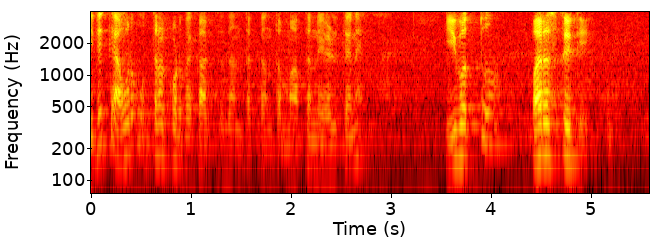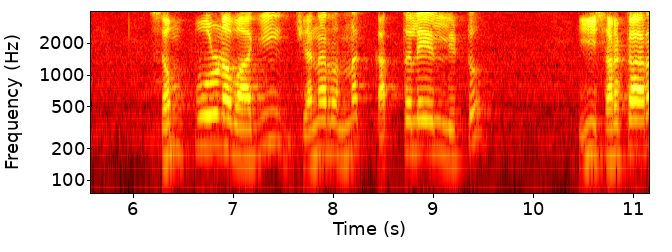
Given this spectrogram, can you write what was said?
ಇದಕ್ಕೆ ಅವ್ರಿಗೂ ಉತ್ತರ ಕೊಡಬೇಕಾಗ್ತದೆ ಅಂತಕ್ಕಂಥ ಮಾತನ್ನು ಹೇಳ್ತೇನೆ. ಇವತ್ತು ಪರಿಸ್ಥಿತಿ ಸಂಪೂರ್ಣವಾಗಿ ಜನರನ್ನು ಕತ್ತಲೆಯಲ್ಲಿಟ್ಟು ಈ ಸರ್ಕಾರ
